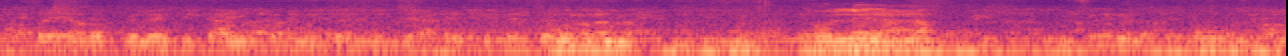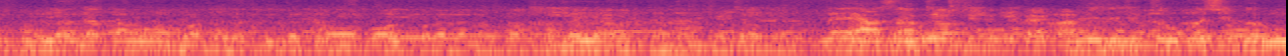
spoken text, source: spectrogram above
असाही आरोप केलाय की काही कर्मचारी जे आहेत ते त्यांच्या मुलांना मुलांना कामावर पाठवतात तिथं बॉल खोलायला लावतात असाही आरोप झाला त्याच्यावर नाही असं आम्ही आम्ही त्याची चौकशी करू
